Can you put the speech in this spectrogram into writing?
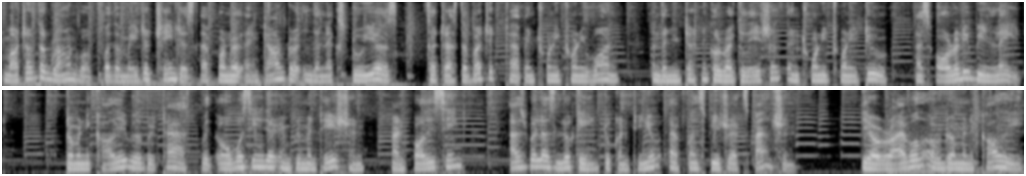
Much of the groundwork for the major changes F1 will encounter in the next two years, such as the budget cap in 2021 and the new technical regulations in 2022, has already been laid. Domenicali will be tasked with overseeing their implementation and policing, as well as looking to continue F1's future expansion. The arrival of Domenicali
